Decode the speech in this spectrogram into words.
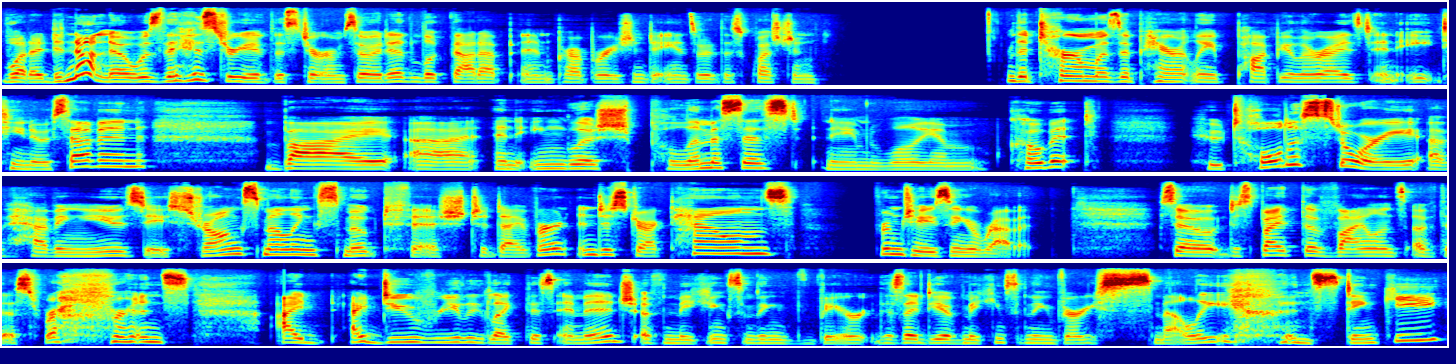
what I did not know was the history of this term. So I did look that up in preparation to answer this question. The term was apparently popularized in 1807 by uh, an English polemicist named William Cobbett, who told a story of having used a strong smelling smoked fish to divert and distract hounds from chasing a rabbit. So, despite the violence of this reference, I I do really like this image of making something very this idea of making something very smelly and stinky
